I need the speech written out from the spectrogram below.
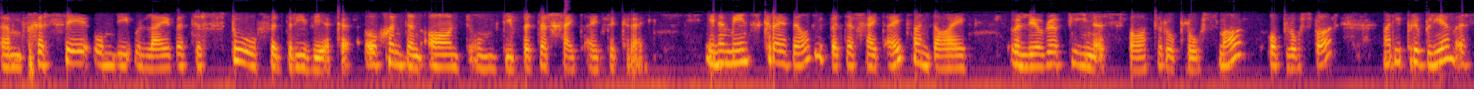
um gesê om die olywe te spoel vir 3 weke, oggend en aand om die bitterheid uit te kry. En 'n mens kry wel die bitterheid uit want daai oleuropein is wateroplosbaar, oplosbaar, maar die probleem is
